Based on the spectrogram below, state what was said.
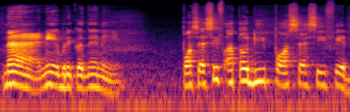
Nah ini berikutnya nih. Posesif atau diposesifin?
